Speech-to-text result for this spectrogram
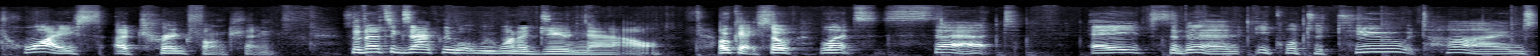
twice a trig function. So that's exactly what we want to do now. Okay, so let's set a sub n equal to 2 times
